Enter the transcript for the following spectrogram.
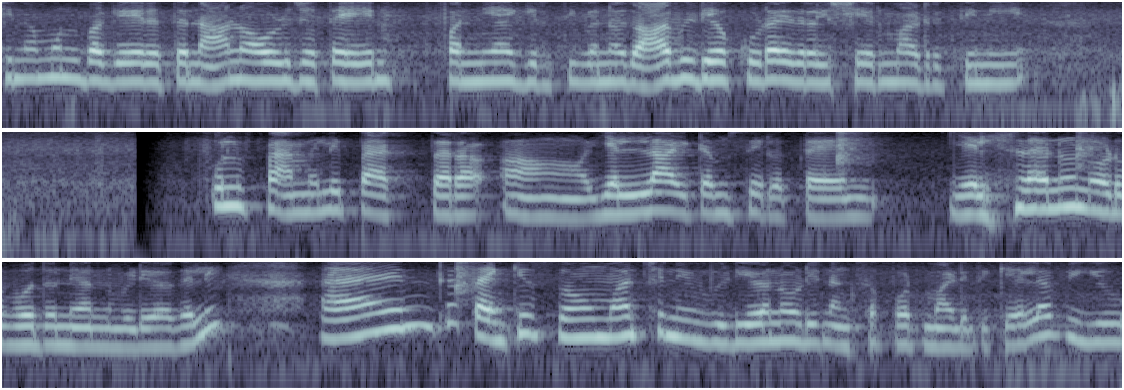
ಚಿನ್ನಮ್ಮನ ಬಗ್ಗೆ ಇರುತ್ತೆ. ನಾನು ಅವಳ ಜೊತೆ ಏನು ಫನ್ನಿಯಾಗಿರ್ತೀವಿ ಅನ್ನೋದು ಆ ವಿಡಿಯೋ ಕೂಡ ಇದರಲ್ಲಿ ಶೇರ್ ಮಾಡಿರ್ತೀನಿ. ಫುಲ್ ಫ್ಯಾಮಿಲಿ ಪ್ಯಾಕ್ ಥರ ಎಲ್ಲ ಐಟಮ್ಸ್ ಇರುತ್ತೆ. ಎಲ್ಲನೂ ನೋಡ್ಬೋದು ನನ್ನ ವಿಡಿಯೋದಲ್ಲಿ and thank you so much ನೀವು ವಿಡಿಯೋ ನೋಡಿ ನಂಗೆ ಸಪೋರ್ಟ್ ಮಾಡಿದ್ದಕ್ಕೆ. ಲವ್ ಯು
